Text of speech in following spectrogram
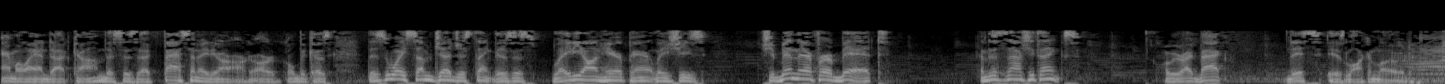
AmmoLand.com. This is a fascinating article because this is the way some judges think. There's this lady on here. Apparently, she's she's been there for a bit, and this is how she thinks. We'll be right back. This is Lock and Load.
